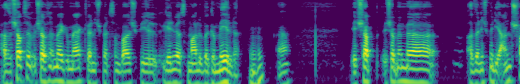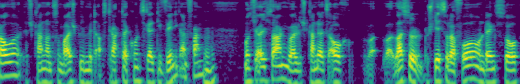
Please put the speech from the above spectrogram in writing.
Also ich habe es ich hab's immer gemerkt, wenn ich mir zum Beispiel, gehen wir jetzt mal über Gemälde. Ja. Ich habe ich hab immer, also wenn ich mir die anschaue, ich kann dann zum Beispiel mit abstrakter Kunst relativ wenig anfangen, muss ich ehrlich sagen, weil ich kann da jetzt auch, weißt du, du stehst so davor und denkst so,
